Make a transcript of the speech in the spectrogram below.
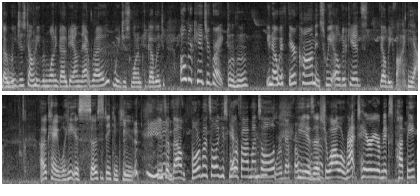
So we just don't even want to go down that road. We just want them to go into. Older kids are great. Mm-hmm. You know, if they're calm and sweet older kids, they'll be fine. yeah. Okay, well, he is so stinking cute. He He's is. about four months old. He's four Yeah. or five months Mhm. old. We're about four- he is four a five. Chihuahua Rat Terrier mixed puppy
